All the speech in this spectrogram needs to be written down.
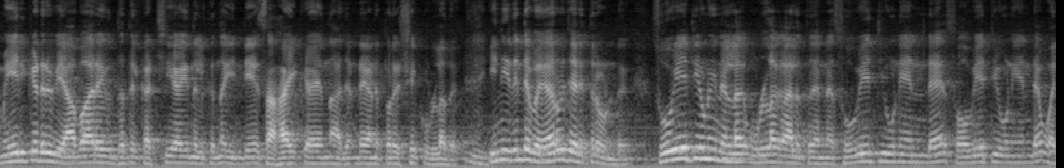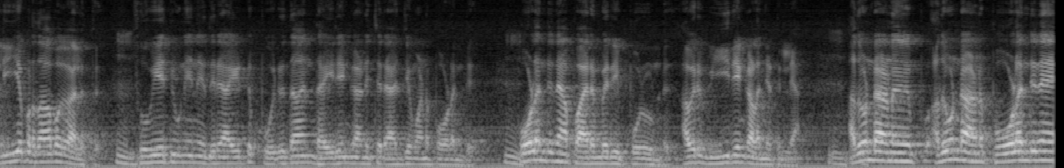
അമേരിക്കയുടെ ഒരു വ്യാപാര യുദ്ധത്തിൽ കക്ഷിയായി നിൽക്കുന്ന ഇന്ത്യയെ സഹായിക്കുക എന്ന അജണ്ടയാണ് ഇപ്പോൾ റഷ്യക്കുള്ളത്. ഇനി ഇതിന്റെ വേറൊരു ചരിത്രമുണ്ട്. സോവിയറ്റ് യൂണിയൻ ഉള്ള കാലത്ത് തന്നെ സോവിയറ്റ് യൂണിയന്റെ സോവിയറ്റ് യൂണിയന്റെ വലിയ പ്രതാപകാലത്ത് സോവിയറ്റ് യൂണിയനെതിരായിട്ട് പൊരുതാൻ ധൈര്യം കാണിച്ച രാജ്യമാണ് പോളണ്ട്. പോളണ്ടിന് ആ പാരമ്പര്യം ഇപ്പോഴും ഉണ്ട്. അവർ വീര്യം കളഞ്ഞിട്ടില്ല. അതുകൊണ്ടാണ് അതുകൊണ്ടാണ് പോളണ്ടിനെ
